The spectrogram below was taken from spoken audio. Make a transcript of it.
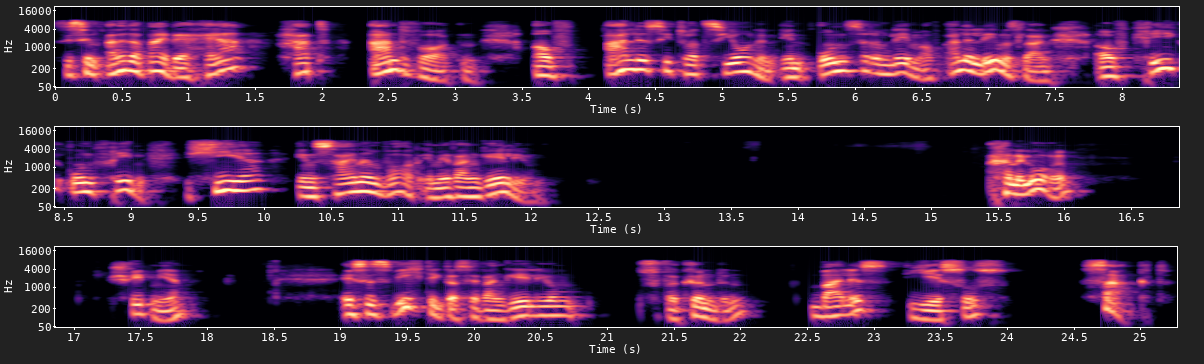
Sie sind alle dabei. Der Herr hat Antworten auf alle Situationen in unserem Leben, auf alle Lebenslagen, auf Krieg und Frieden, hier in seinem Wort, im Evangelium. Hannelore schrieb mir, es ist wichtig, das Evangelium zu verkünden, weil es Jesus sagt.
